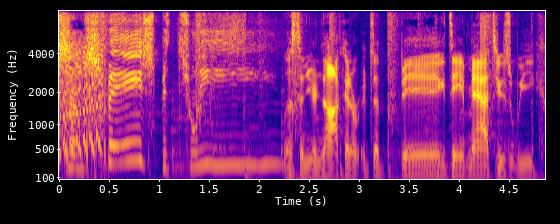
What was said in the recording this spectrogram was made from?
Some space between. Listen, you're not gonna. It's a big Dave Matthews week.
